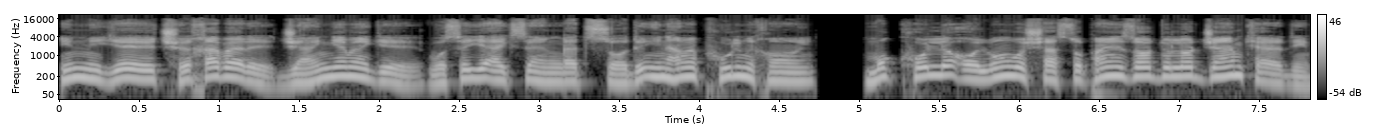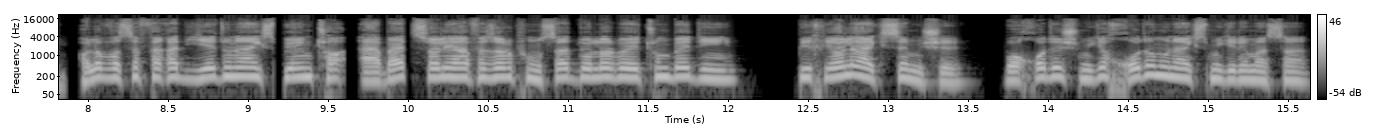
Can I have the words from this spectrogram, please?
این میگه چه خبره؟ جنگ مگه؟ واسه یه عکس انقدر ساده این همه پول می‌خواین؟ ما کل آلبوم با 65 هزار دلار جمع کردیم. حالا واسه فقط یه دونه عکس بیایم تا ابد سالی 7500 دلار بهتون بدیم. بیخیال عکسه میشه. با خودش میگه خودمون عکس می‌گیریم مثلا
